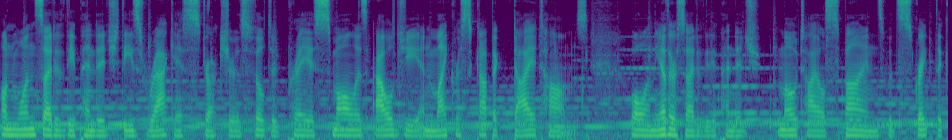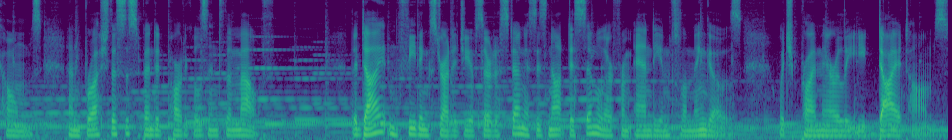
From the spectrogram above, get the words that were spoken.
On one side of the appendage, these rachis structures filtered prey as small as algae and microscopic diatoms, while on the other side of the appendage, motile spines would scrape the combs and brush the suspended particles into the mouth. The diet and feeding strategy of Cyrtoctenus is not dissimilar from Andean flamingos, which primarily eat diatoms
